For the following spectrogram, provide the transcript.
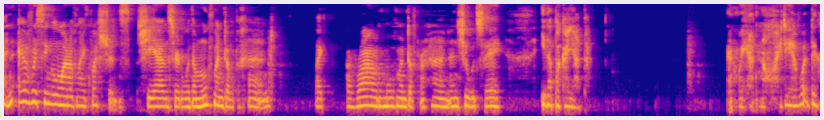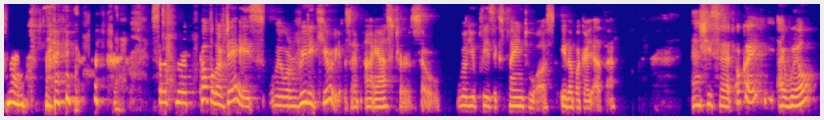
And every single one of my questions, she answered with a movement of the hand, a round movement of her hand. And she would say, Iddappacayata. And we had no idea what this meant, right? so for a couple of days, we were really curious. And I asked her, So, will you please explain to us Iddappacayata? And she said, Okay, I will,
